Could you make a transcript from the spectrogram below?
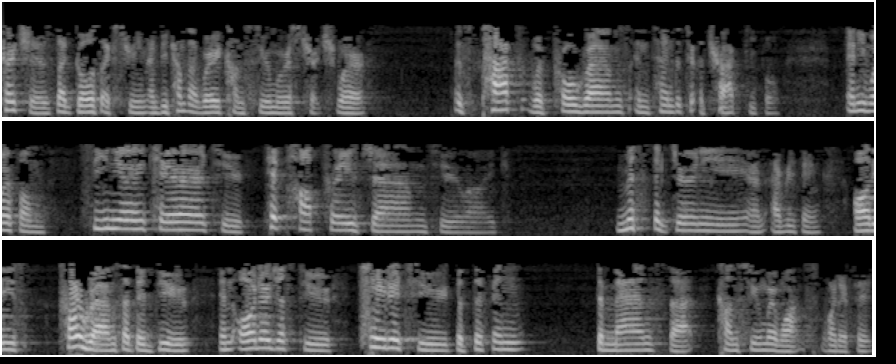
churches that goes extreme and becomes a very consumerist church where it's packed with programs intended to attract people. Anywhere from senior care to hip hop praise jam to like mystic journey and everything. All these programs that they do in order just to cater to the different demands that consumer wants for their food.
